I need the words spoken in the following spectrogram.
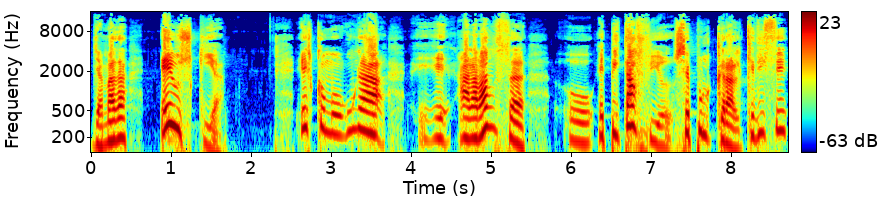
llamada Euskia. Es como una eh, alabanza o epitafio sepulcral que dice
